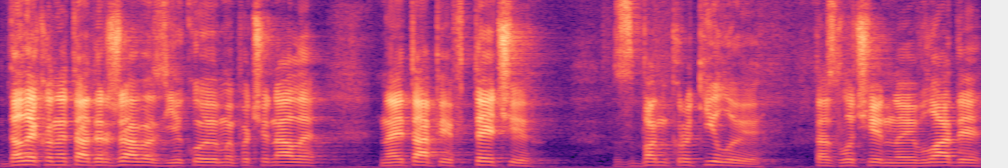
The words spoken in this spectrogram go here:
далеко не та держава, з якою ми починали на етапі втечі з банкрутілої та злочинної влади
